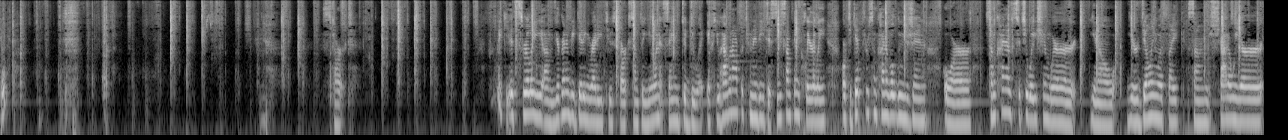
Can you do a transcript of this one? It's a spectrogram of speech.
Whoop. Start it's really, um, you're going to be getting ready to start something new and it's saying to do it. If you have an opportunity to see something clearly or to get through some kind of illusion or some kind of situation where, you know, you're dealing with like some shadowier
